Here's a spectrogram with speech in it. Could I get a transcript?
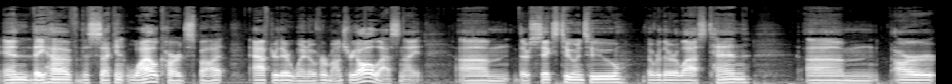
and they have the second wild card spot after their win over Montreal last night. Um, they're six two and two over their last ten. Um, are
